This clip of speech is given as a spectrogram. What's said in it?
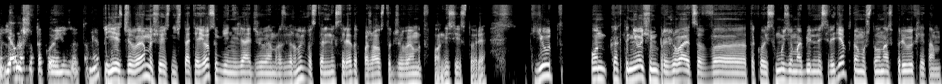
явно что-то такое юзают там, нет? Есть JVM, еще есть не читать iOS, где нельзя JVM развернуть. В остальных средах, пожалуйста, JVM — это вполне себе история. Qt он как-то не очень приживается в такой смузи мобильной среде, потому что у нас привыкли там,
